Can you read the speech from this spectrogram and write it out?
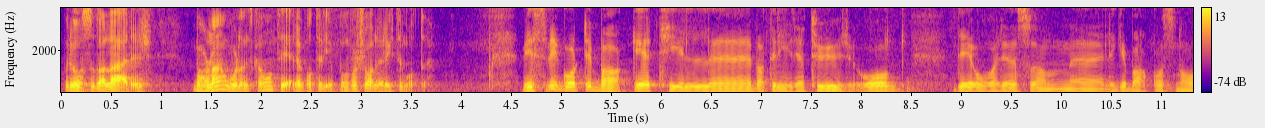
hvor vi også da lærer barna hvordan de skal håndtere batteriet på en forsvarlig og riktig måte. Hvis vi går tilbake til eh, batteriretur og det året som eh, ligger bak oss nå,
